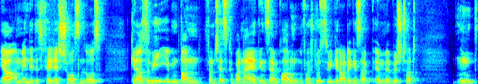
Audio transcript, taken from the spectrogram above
ja, am Ende des Feldes chancenlos. Genauso wie eben dann Francesco Banaya, den sie ein paar Runden vor Schluss, wie gerade gesagt, ähm, erwischt hat. Und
